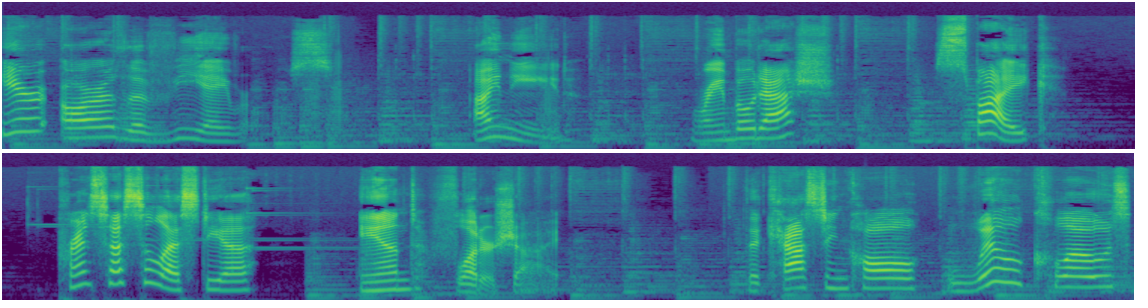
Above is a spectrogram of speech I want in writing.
here are the VA roles. I need Rainbow Dash, Spike, Princess Celestia, and Fluttershy. The casting call will close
